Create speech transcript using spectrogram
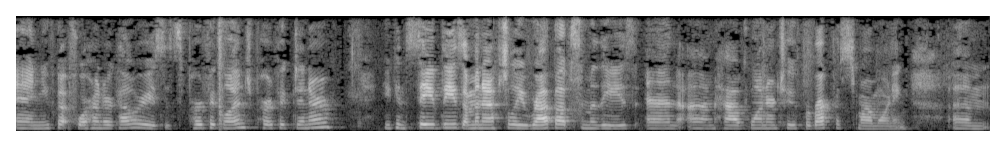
And you've got 400 calories. It's perfect lunch, perfect dinner. You can save these. I'm going to actually wrap up some of these and um, have one or two for breakfast tomorrow morning. Um,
